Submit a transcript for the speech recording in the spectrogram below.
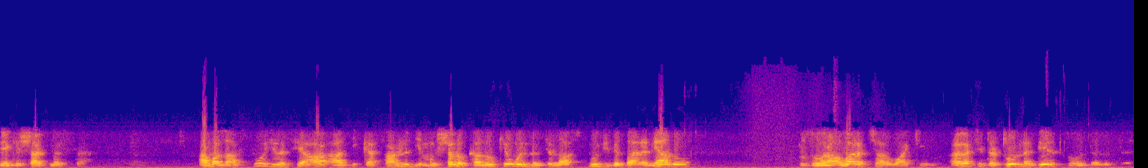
د کې شک نشته اما لاس پوسی د سیاسي کسان نه دي موږ شلو کالو کې ول چې لاس پوسی د بارنیانو زور اور چارواکي هغه چې ټول نه ډیر زور دلته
